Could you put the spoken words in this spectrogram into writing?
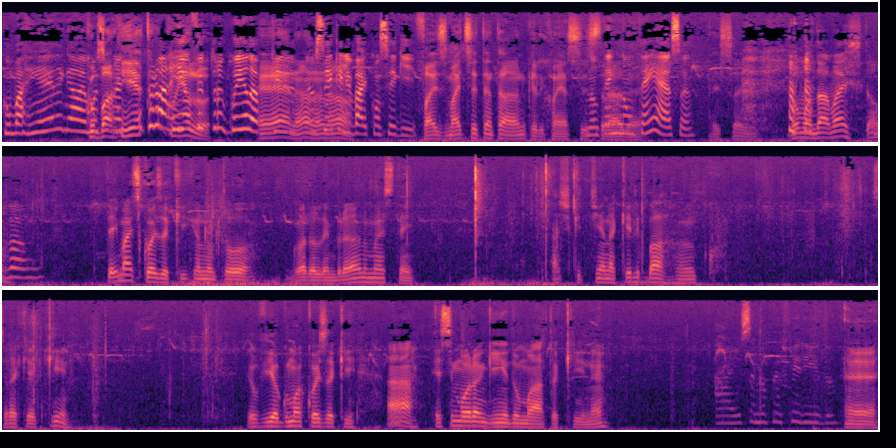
Com barrinha é legal, é Com barrinha é Com barrinha eu tranquilo. fico tranquila, porque É, não, eu não, sei que não. ele vai conseguir. Faz mais de 70 anos que ele conhece essa Não tem, não é. tem essa. É isso aí. Vamos mandar mais? Então, Vamos. tem mais coisa aqui que eu não tô agora lembrando, mas tem. Acho que tinha naquele barranco. Será que é aqui? Eu vi alguma coisa aqui. Ah, esse moranguinho do mato aqui, né? Ah, esse é meu preferido. É,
